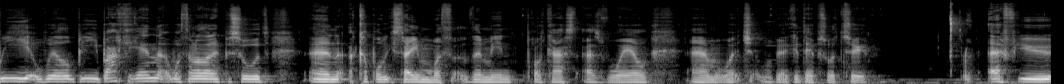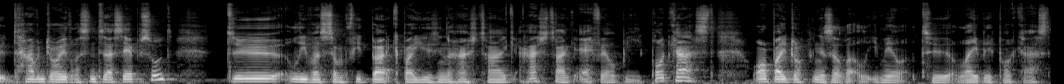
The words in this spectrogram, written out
we will be back again with another episode in a couple of weeks' time with the main podcast as well, um, which will be a good episode too. If you have enjoyed listening to this episode, do leave us some feedback by using the hashtag hashtag FLB podcast or by dropping us a little email to librarypodcast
